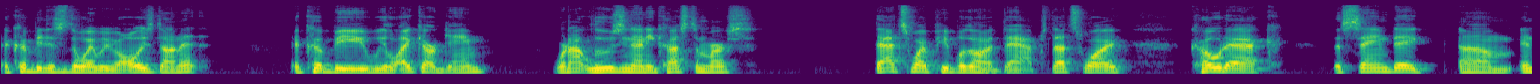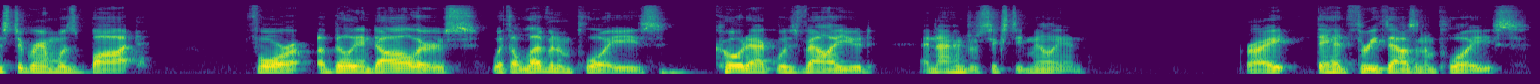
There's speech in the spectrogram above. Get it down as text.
It could be this is the way we've always done it. It could be we like our game. We're not losing any customers. That's why people don't adapt. That's why Kodak, the same day um, Instagram was bought for a billion dollars with 11 employees, Kodak was valued at 960 million. Right? They had 3,000 employees.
